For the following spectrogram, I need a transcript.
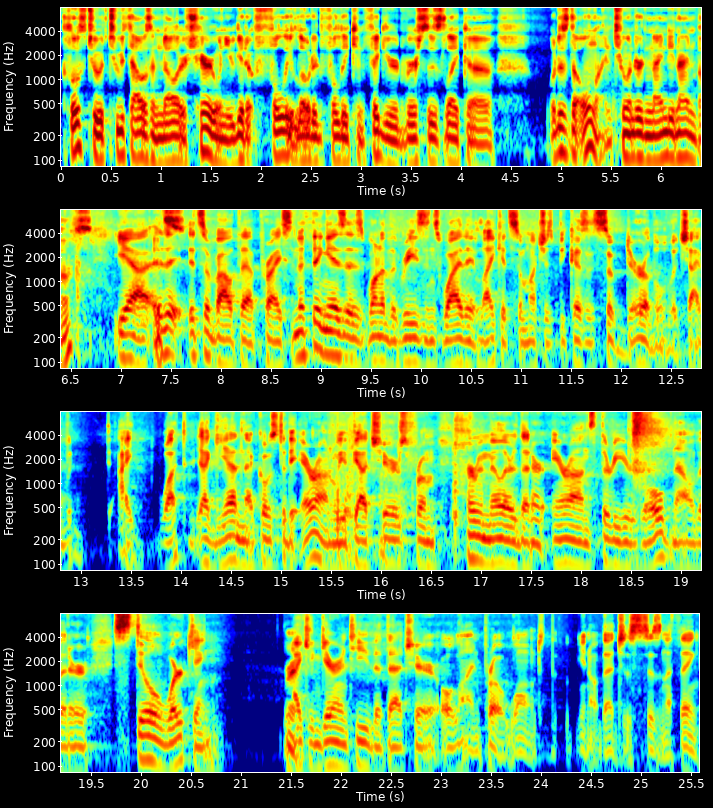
close to a $2000 chair when you get it fully loaded fully configured versus like a what is the o-line 299 bucks Yeah, It's- it's, about that price. And the thing is, is one of the reasons why they like it so much is because it's so durable, which I would, I, what? Again, that goes to the Aeron. We've got chairs from Herman Miller that are Aerons 30 years old now that are still working. I can guarantee that that chair, O-Line Pro, won't. You know, that just isn't a thing.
